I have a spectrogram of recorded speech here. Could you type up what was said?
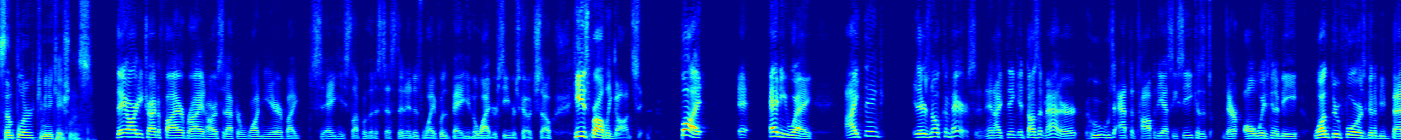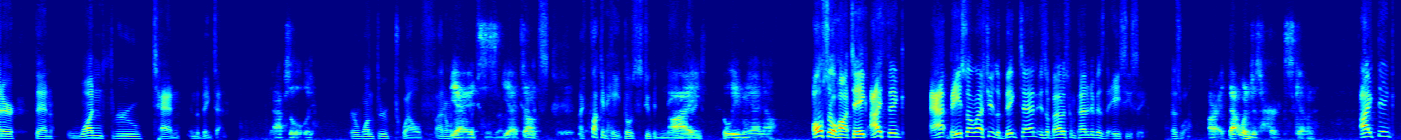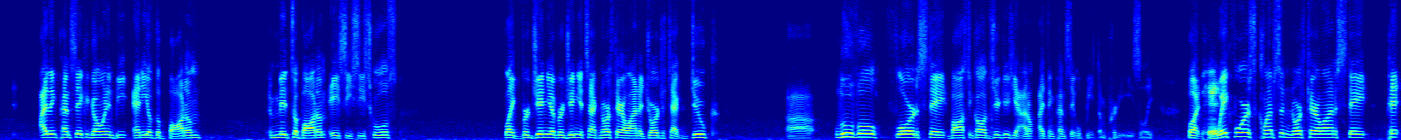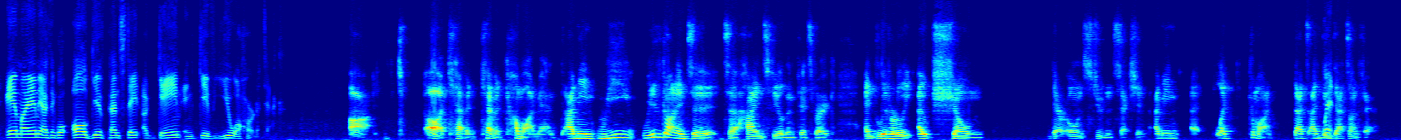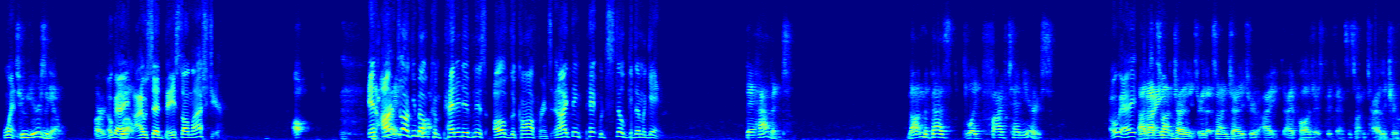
simpler communications. They already tried to fire Bryan Harsin after one year by saying he slept with an assistant and his wife was banging the wide receivers coach. So he's probably gone soon. But anyway, I think there's no comparison. And I think it doesn't matter who's at the top of the SEC because it's they're always going to be one through four is going to be better than one through 10 in the Big Ten. Absolutely or one through twelve. I don't yeah, know. It's, yeah, don't. It's, I fucking hate those stupid names. I things. believe me, I know. Also, hot take. I think at based on last year, the Big Ten is about as competitive as the ACC as well. All right, that one just hurts, Kevin. I think, I think Penn State could go in and beat any of the bottom, mid to bottom ACC schools, like Virginia, Virginia Tech, North Carolina, Georgia Tech, Duke, uh, Louisville, Florida State, Boston College, Syracuse. Yeah, I don't. I think Penn State will beat them pretty easily. But Pitt. Wake Forest, Clemson, North Carolina State, Pitt, and Miami, I think will all give Penn State a game and give you a heart attack. Ah, uh, uh, Kevin, Kevin, come on, man. I mean, we we've gone into to Heinz Field in Pittsburgh, and literally outshone their own student section. I mean, uh, like, come on, that's I think When? that's unfair. When? Two years ago, or Okay, well, I said based on last year. oh, And All I'm right, talking about fine. competitiveness of the conference, and I think Pitt would still give them a game. they haven't. Not in the past like five, ten years. Okay, Uh, that's I- not entirely true. That's not entirely true. I, I apologize, Pitt fans. It's not entirely true.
